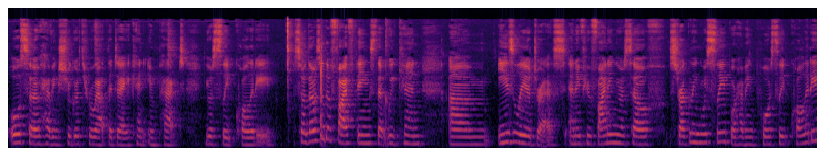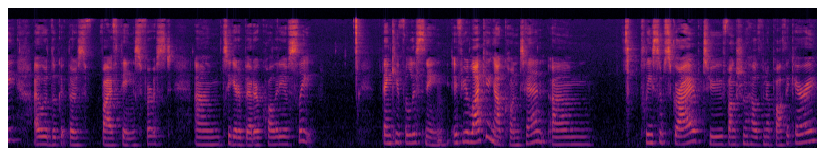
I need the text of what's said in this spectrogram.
Also, having sugar throughout the day can impact your sleep quality. So those are the five things that we can um, easily address. And if you're finding yourself struggling with sleep or having poor sleep quality, I would look at those five things first um, to get a better quality of sleep. Thank you for listening. If you're liking our content, um, please subscribe to Functional Health and Apothecary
